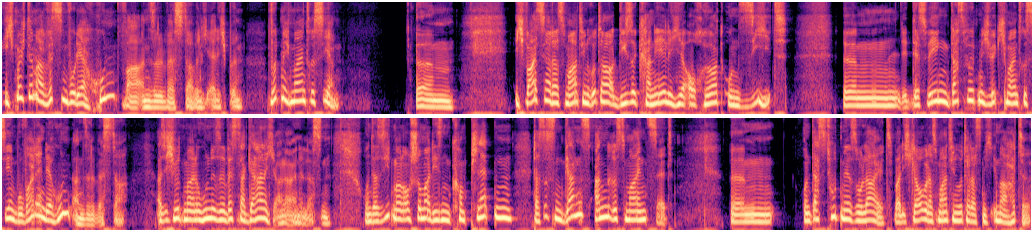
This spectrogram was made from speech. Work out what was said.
ich möchte mal wissen, wo der Hund war an Silvester, wenn ich ehrlich bin. Würde mich mal interessieren. Ähm, ich weiß ja, dass Martin Rütter diese Kanäle hier auch hört und sieht. Ähm, deswegen, das würde mich wirklich mal interessieren. Wo war denn der Hund an Silvester? Also ich würde meine Hunde Silvester gar nicht alleine lassen. Und da sieht man auch schon mal diesen kompletten, das ist ein ganz anderes Mindset. Ähm, und das tut mir so leid, weil ich glaube, dass Martin Rütter das nicht immer hatte.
